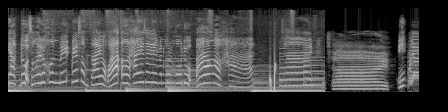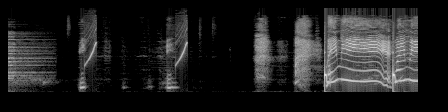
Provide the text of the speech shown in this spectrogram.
อยากดุจังเลยทุกคนไม่ไม่สนใจบอกว่า เออให้เจเดนเป็นคุณครูดุบ้างเหรอคะใช่ใช่เอ๊ะเอ๊ะเอ๊ะไม่มี ไม่มี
